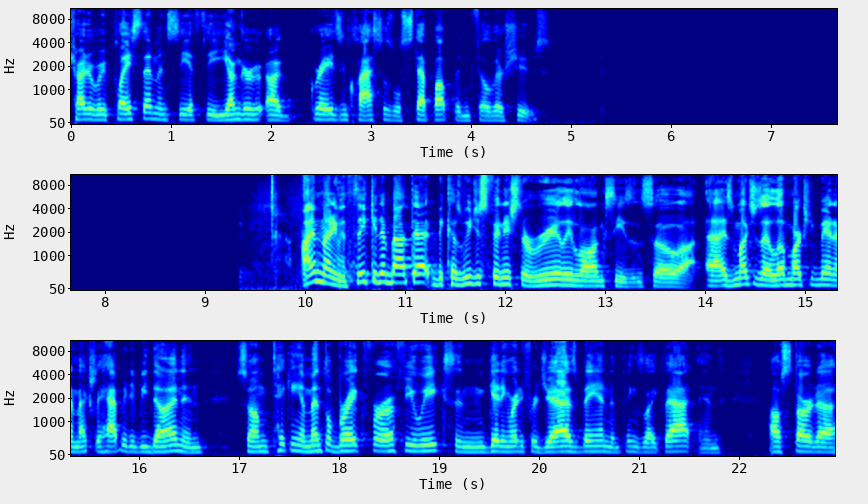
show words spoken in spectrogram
try to replace them and see if the younger uh, grades and classes will step up and fill their shoes. I'm not even thinking about that because we just finished a really long season. So uh, as much as I love marching band, I'm actually happy to be done. And so I'm taking a mental break for a few weeks and getting ready for jazz band and things like that. And I'll start uh,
